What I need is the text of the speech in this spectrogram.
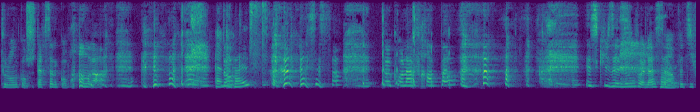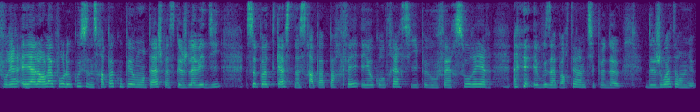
tout le monde, personne comprendra. Donc, c'est ça. Donc, on la fera pas. Excusez-nous, voilà, c'est un petit fou rire. Et alors là, pour le coup, ce ne sera pas coupé au montage parce que je l'avais dit, ce podcast ne sera pas parfait et au contraire, s'il peut vous faire sourire et vous apporter un petit peu de, de joie, tant mieux.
